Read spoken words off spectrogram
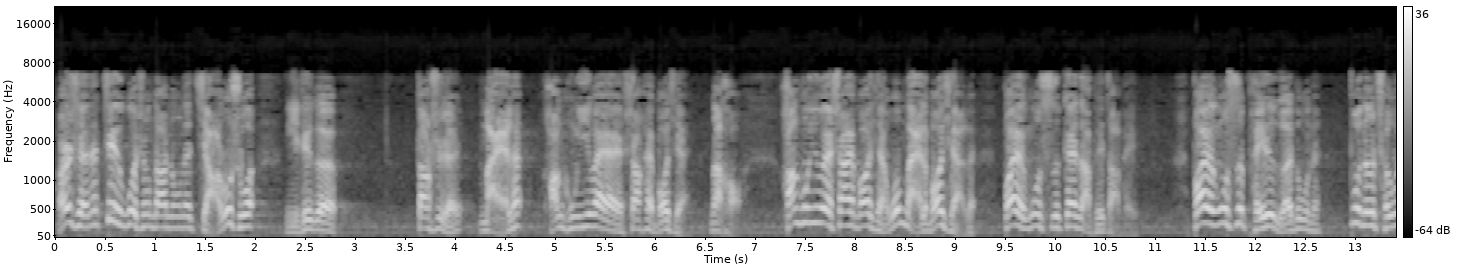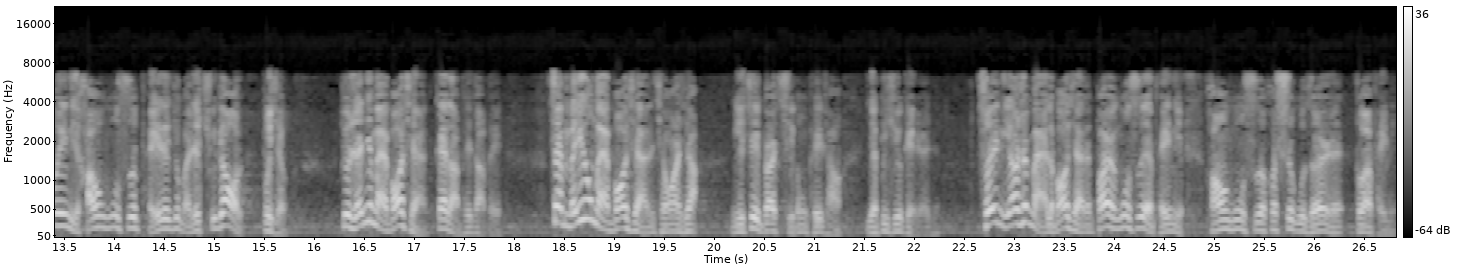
而且呢，这个过程当中呢，假如说你这个当事人买了航空意外伤害保险，那好，航空意外伤害保险我买了保险了，保险公司该咋赔咋赔，保险公司赔的额度呢？不能成为你航空公司赔的就把这去掉了，不行。就人家买保险该咋赔咋赔，在没有买保险的情况下，你这边启动赔偿也必须给人家。所以你要是买了保险的，保险公司也赔你，航空公司和事故责任人都要赔你。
